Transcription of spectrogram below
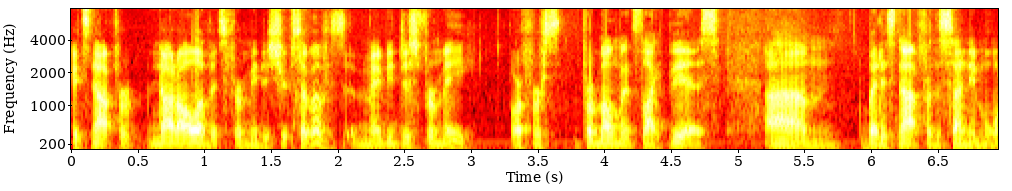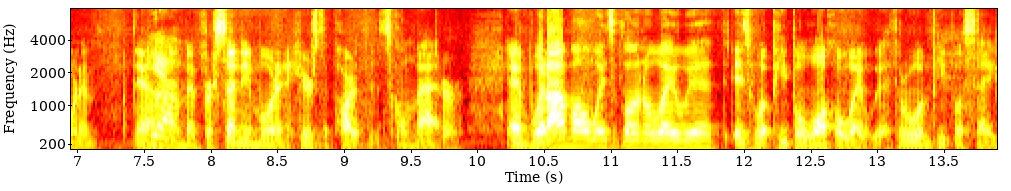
it's not for not all of it's for me to share. Some of it's maybe just for me or for for moments like this. Um, but it's not for the Sunday morning. Um, Yeah. And for Sunday morning, here's the part that's going to matter. And what I'm always blown away with is what people walk away with, or when people say.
